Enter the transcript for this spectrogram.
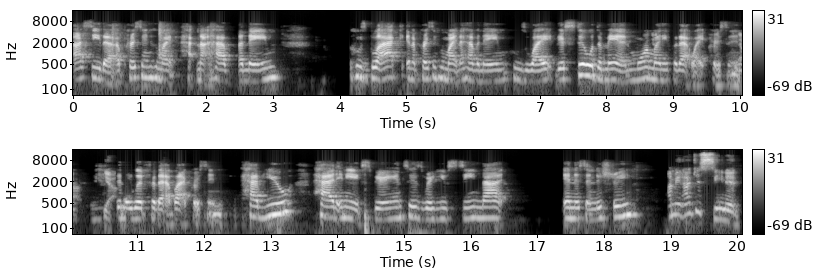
I see that a person who might ha- not have a name who's black and a person who might not have a name who's white, there's still a demand more money for that white person Yeah. Yeah. than they would for that black person. Have you had any experiences where you've seen that in this industry? I mean, I've just seen it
